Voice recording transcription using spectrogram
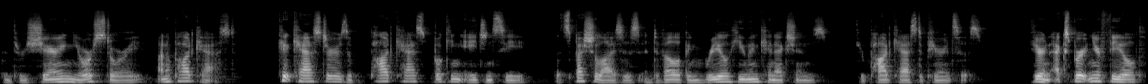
than through sharing your story on a podcast? Kitcaster is a podcast booking agency that specializes in developing real human connections through podcast appearances. If you're an expert in your field,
